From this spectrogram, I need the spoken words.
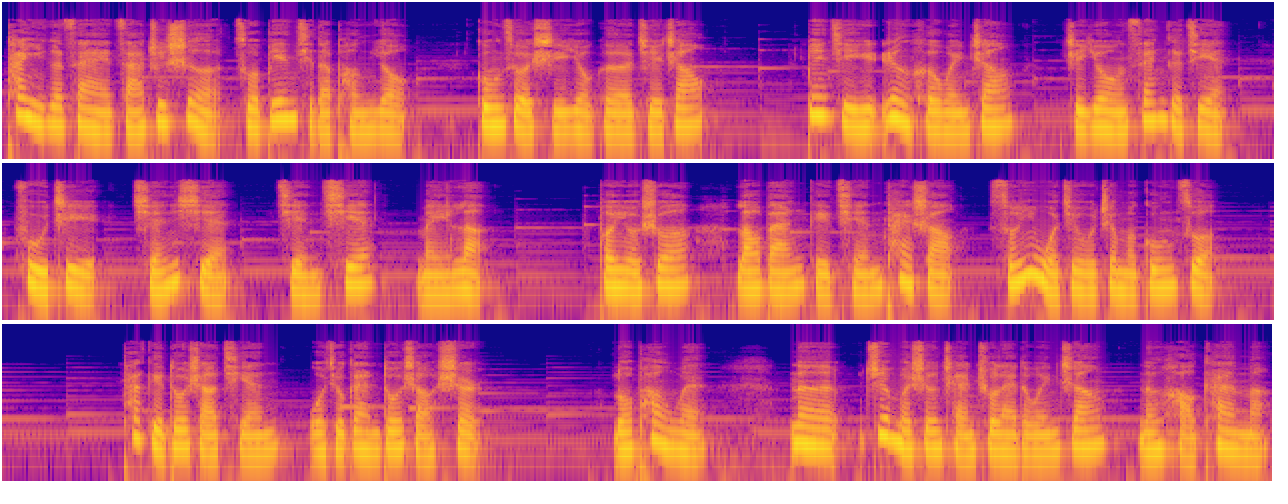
他一个在杂志社做编辑的朋友，工作时有个绝招，编辑任何文章只用三个键：复制、全选、剪切，没了。朋友说：“老板给钱太少，所以我就这么工作。他给多少钱，我就干多少事儿。”罗胖问：“那这么生产出来的文章能好看吗？”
